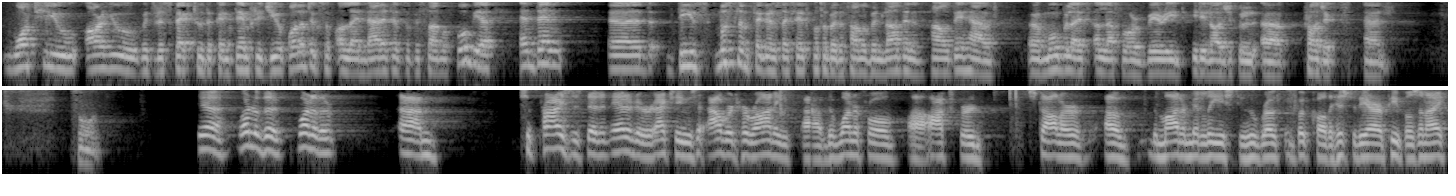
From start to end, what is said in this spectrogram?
what you argue with respect to the contemporary geopolitics of Allah and narratives of Islamophobia, and then uh, the, these Muslim figures like Sayyid Qutb and Osama bin Laden and how they have uh, mobilized Allah for varied ideological uh, projects and so on. Yeah, one of the one of the um, surprises that an editor actually was Albert Hourani, uh, the wonderful uh, Oxford scholar of the modern Middle East, who wrote a book called The History of the Arab Peoples, and I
